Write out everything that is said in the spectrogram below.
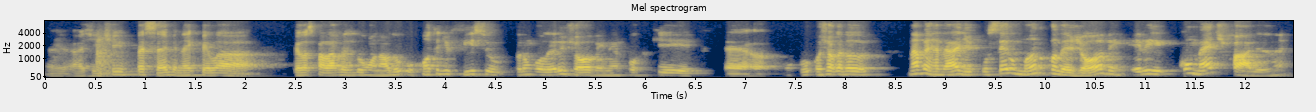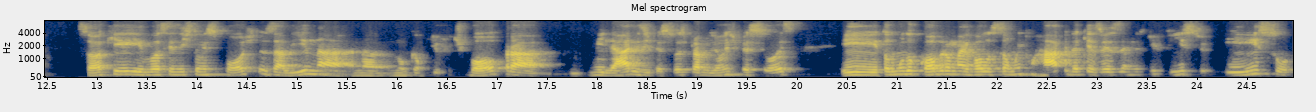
É, a gente percebe, né, pela, pelas palavras do Ronaldo, o quanto é difícil para um goleiro jovem, né, porque é, o, o, jogador na verdade, o ser humano, quando é jovem, ele comete falhas, né? Só que vocês estão expostos ali na, na no campo de futebol para milhares de pessoas, para milhões de pessoas, e todo mundo cobra uma evolução muito rápida que às vezes é muito difícil. E isso,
